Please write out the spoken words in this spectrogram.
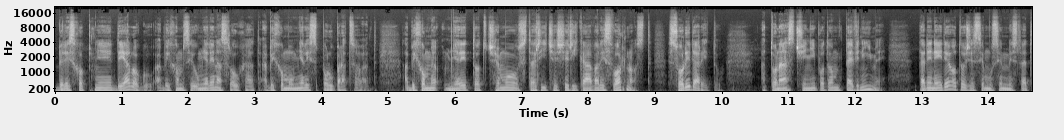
byli schopni dialogu, abychom si uměli naslouchat, abychom uměli spolupracovat, abychom měli to, čemu staří Češi říkávali svornost, solidaritu. A to nás činí potom pevnými. Tady nejde o to, že si musím myslet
